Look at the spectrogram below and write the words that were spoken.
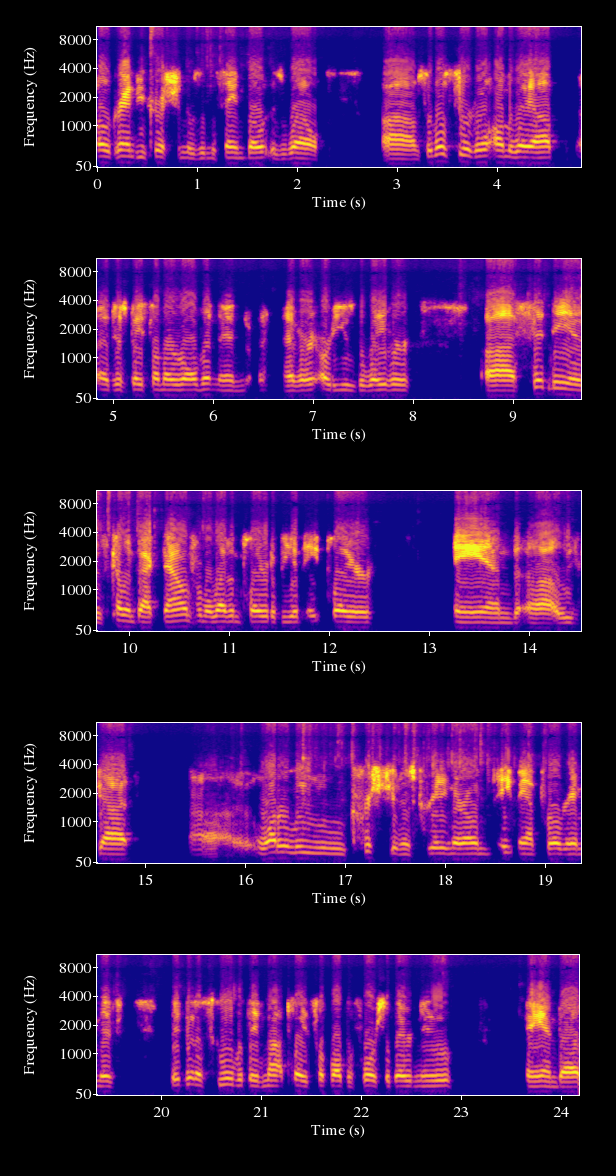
Oh, Grandview Christian was in the same boat as well. Um, so those two are going on the way up uh, just based on their enrollment and have already used the waiver. Uh, Sidney is coming back down from 11 player to be an eight player, and uh, we've got uh, Waterloo Christian is creating their own eight man program. They've they've been a school, but they've not played football before, so they're new. And uh,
